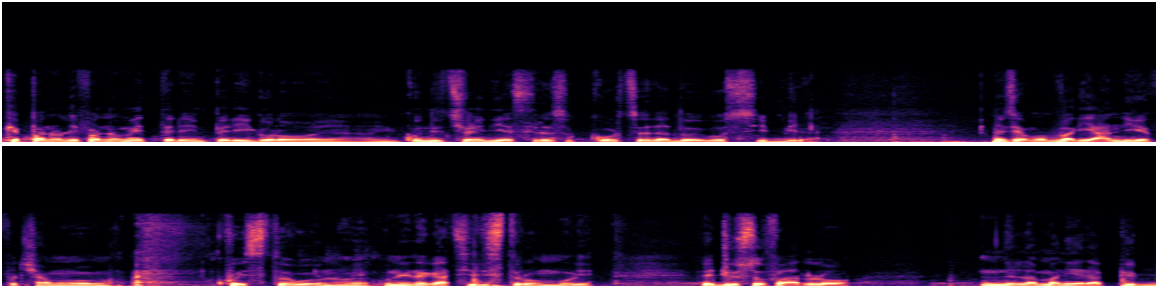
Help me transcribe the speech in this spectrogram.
che poi non li fanno mettere in pericolo eh, in condizioni di essere soccorse da dove possibile. Noi siamo vari anni che facciamo questo con, con i ragazzi di Stromboli, è giusto farlo nella maniera più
